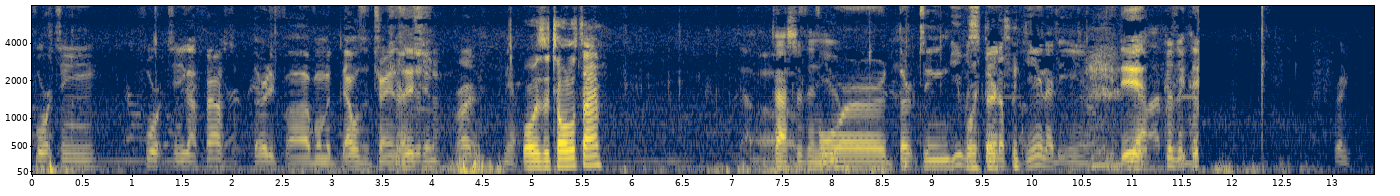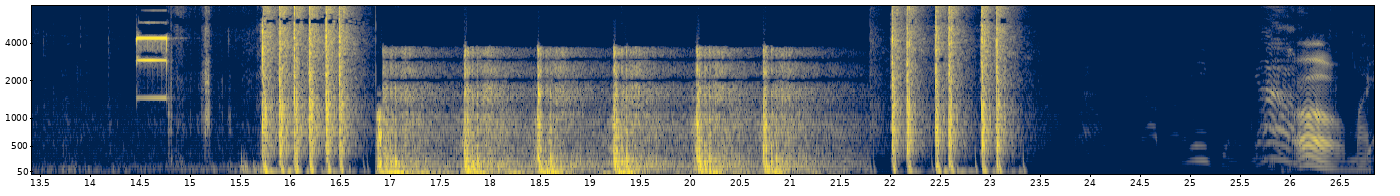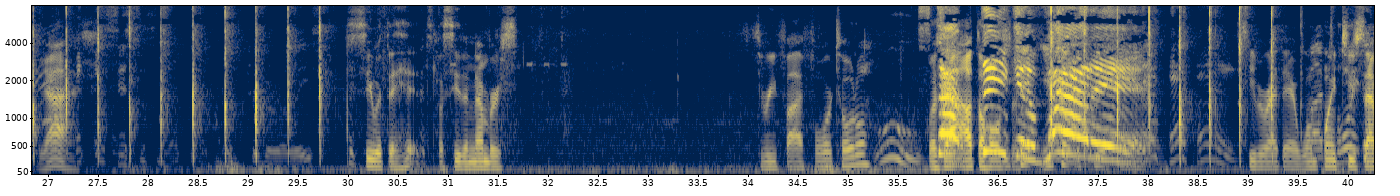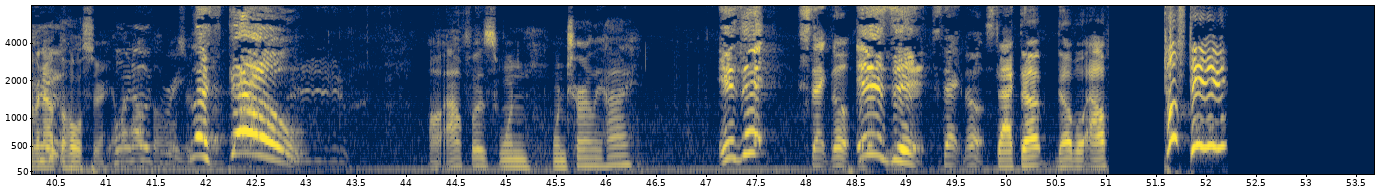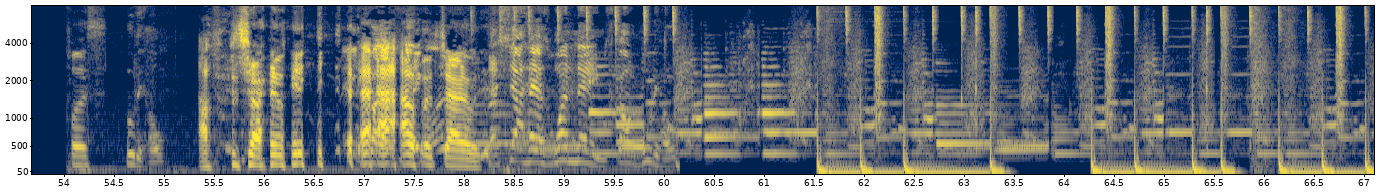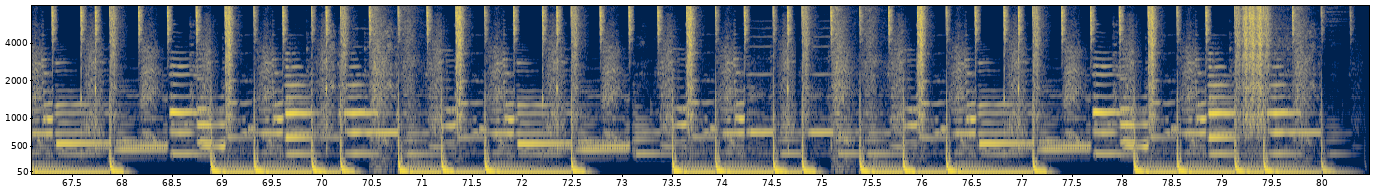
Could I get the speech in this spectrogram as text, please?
14, 14. You got faster. Thirty five on the. That was a transition. Right. Yeah. What was the total time? Uh, faster than you. Four thirteen. You was sped up again at the end. You did. Because it could. Oh my gosh. Let's see what the hits. Let's see the numbers. Three, five, four total. Was that Stop out the thinking holster? about it. See it right there. 1.27 out the oh holster. Let's go. All alphas, one, one Charlie high. Is it? Stacked up. Is it? Stacked up. Stacked up, double alpha. Alphas. Booty hole. Alpha Charlie. alpha Charlie. That shot has one name. It's called a booty hole.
